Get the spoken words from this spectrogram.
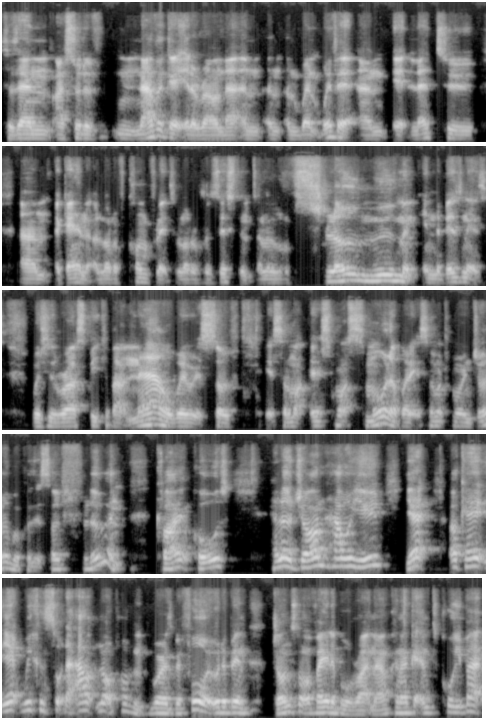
So then I sort of navigated around that and, and, and went with it. And it led to, um, again, a lot of conflict, a lot of resistance, and a lot of slow movement in the business, which is where I speak about now, where it's so, it's so much, it's much smaller, but it's so much more enjoyable because it's so fluent. Client calls, hello john how are you? Yeah okay yeah we can sort that out not a problem. Whereas before it would have been john's not available right now can i get him to call you back?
